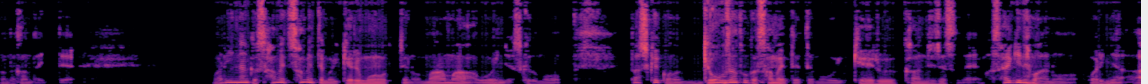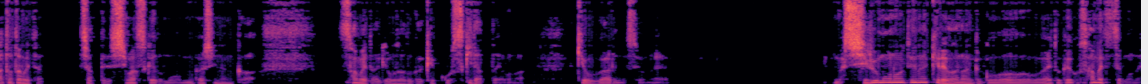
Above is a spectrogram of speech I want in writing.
なんだかんだ言って。割になんか冷め、冷めてもいけるものっていうのはまあまあ多いんですけども、私結構餃子とか冷めててもいける感じですね。最近でもあの、割に温めちゃったりしますけども、昔なんか冷めた餃子とか結構好きだったような記憶があるんですよね。まあ、汁物でなければなんかこう、割と結構冷めててもね、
